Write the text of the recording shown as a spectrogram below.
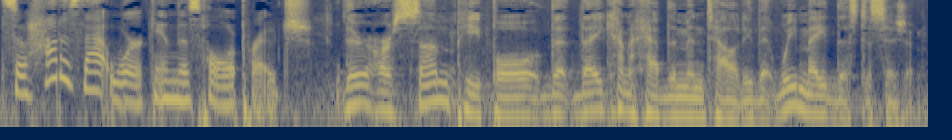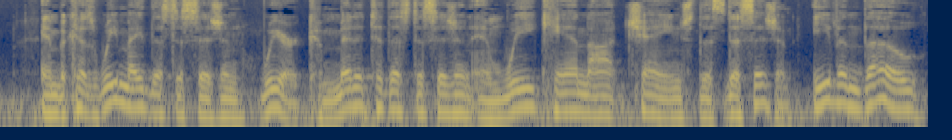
So, how does that work in this whole approach? There are some people that they kind of have the mentality that we made this decision. And because we made this decision, we are committed to this decision and we cannot change this decision. Even though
